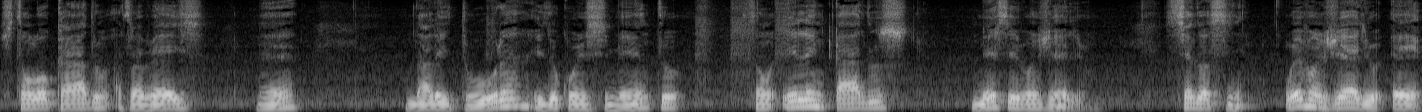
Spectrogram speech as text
estão locados através né, da leitura e do conhecimento são elencados neste Evangelho. Sendo assim, o Evangelho é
